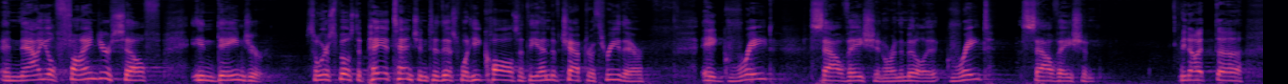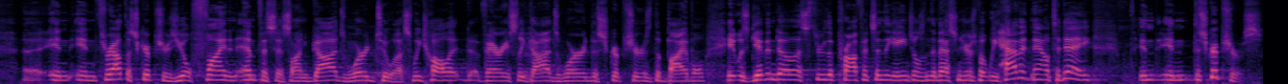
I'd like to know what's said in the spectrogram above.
and now you'll find yourself in danger. So we're supposed to pay attention to this, what he calls at the end of chapter 3 there, a great salvation, or in the middle, a great salvation. You know, at, uh, in, in, throughout the scriptures, you'll find an emphasis on God's word to us. We call it variously God's word, the scriptures, the Bible. It was given to us through the prophets and the angels and the messengers, but we have it now today in, in the scriptures.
